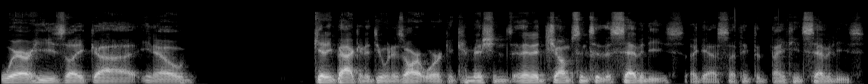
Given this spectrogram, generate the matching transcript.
where he's like, uh, you know, getting back into doing his artwork and commissions, and then it jumps into the 70s. I guess I think the 1970s.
